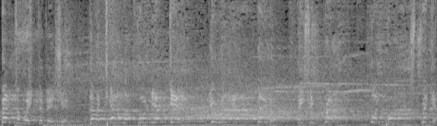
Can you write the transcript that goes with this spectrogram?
bantamweight division, the California Kid, Urijah Faber, facing Brad One Punch Pickett.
